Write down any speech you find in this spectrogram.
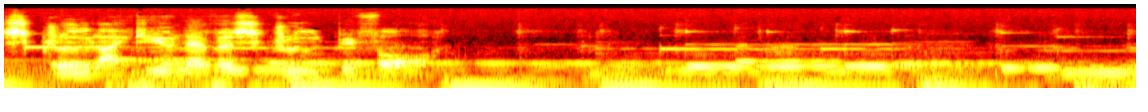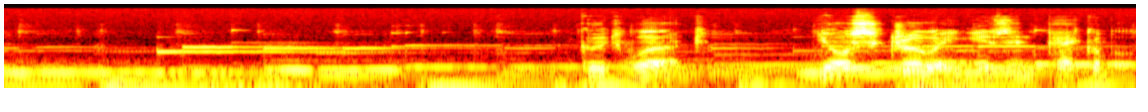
Screw like you never screwed before. Good work. Your screwing is impeccable.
